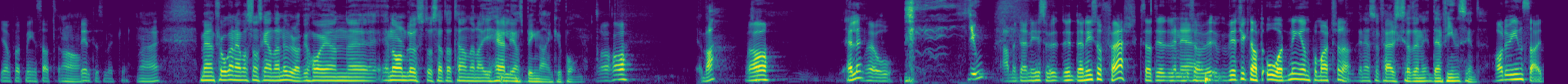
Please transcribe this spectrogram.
Jämfört med insatsen. Ja. Det är inte så mycket. Nej. Men frågan är vad som ska hända nu då. Vi har ju en eh, enorm lust att sätta tänderna i helgens Big Nine-kupong. Jaha. Va? Ja. Eller? Jo. Jo. Ja, men den är ju så, den, den är ju så färsk så att Den är- liksom, vi vet ju knappt ordningen på matcherna. Den är så färsk så att den, den finns inte. Har du inside?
